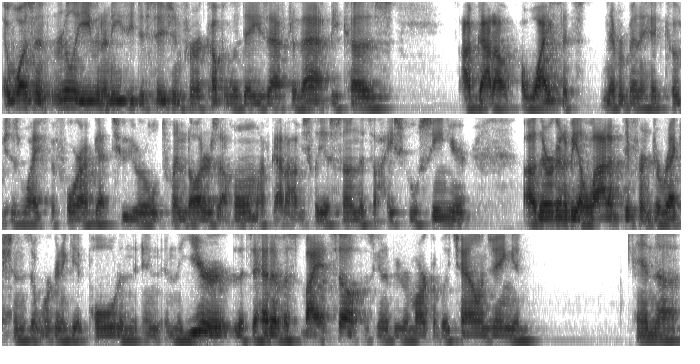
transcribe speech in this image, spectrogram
It wasn't really even an easy decision for a couple of days after that because I've got a, a wife that's never been a head coach's wife before. I've got two year old twin daughters at home. I've got obviously a son that's a high school senior. Uh, there are going to be a lot of different directions that we're going to get pulled, and, and, and, the year that's ahead of us by itself is going to be remarkably challenging. And and uh,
